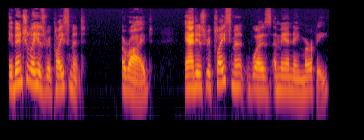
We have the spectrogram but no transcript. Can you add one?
eventually his replacement arrived, and his replacement was a man named Murphy.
